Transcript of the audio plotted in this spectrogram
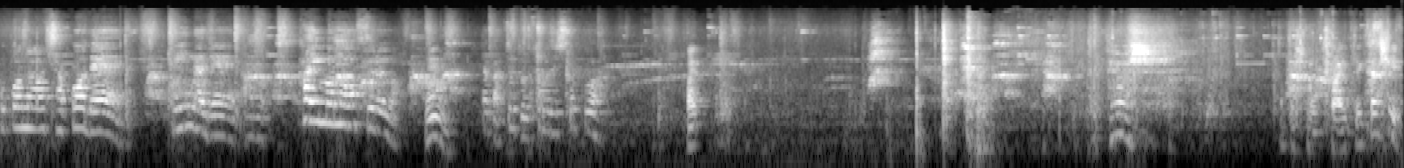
ここの車庫でみんなであの買い物をするの。うん。だからちょっと掃除しとくわ。はい。よし。私も帰ってきたし。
